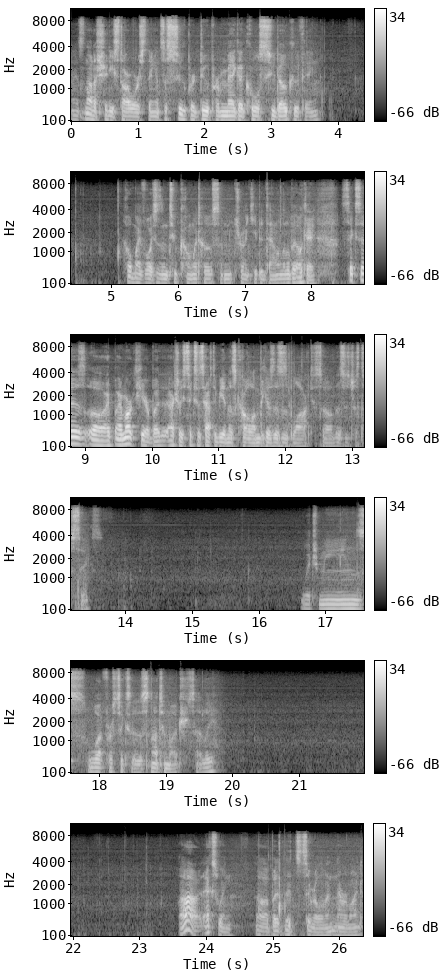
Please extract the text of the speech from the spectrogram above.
And it's not a shitty Star Wars thing, it's a super duper mega cool Sudoku thing. Hope my voice isn't too comatose, I'm trying to keep it down a little bit. Okay, sixes, well, I, I marked here, but actually sixes have to be in this column because this is blocked, so this is just a six. Which means what for sixes? Not too much, sadly. Ah, X-Wing. Oh, but it's irrelevant, never mind.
